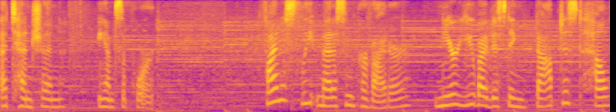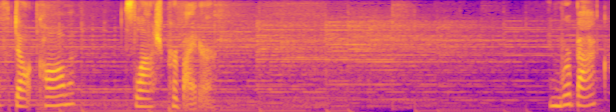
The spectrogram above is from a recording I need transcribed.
attention, and support. Find a sleep medicine provider near you by visiting baptisthealth.com/provider. And we're back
